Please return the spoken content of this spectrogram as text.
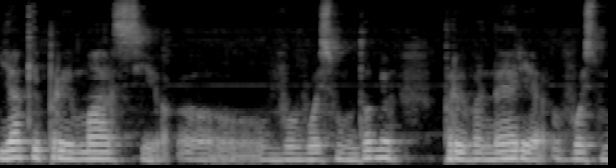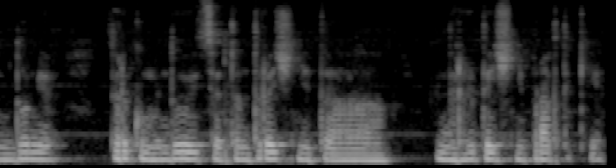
Як і при Марсі е, в восьмому домі, при Венері в восьмому домі рекомендуються тантричні та енергетичні практики,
